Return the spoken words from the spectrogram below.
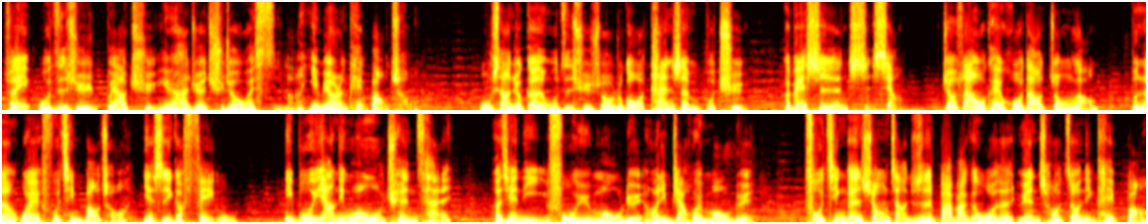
所以伍子胥不要去，因为他觉得去就会死嘛，也没有人可以报仇。伍尚就跟伍子胥说：“如果我贪生不去，会被世人耻笑。就算我可以活到终老，不能为父亲报仇，也是一个废物。你不一样，你文武全才，而且你富于谋略，哦，你比较会谋略。”父亲跟兄长，就是爸爸跟我的冤仇，只有你可以报。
